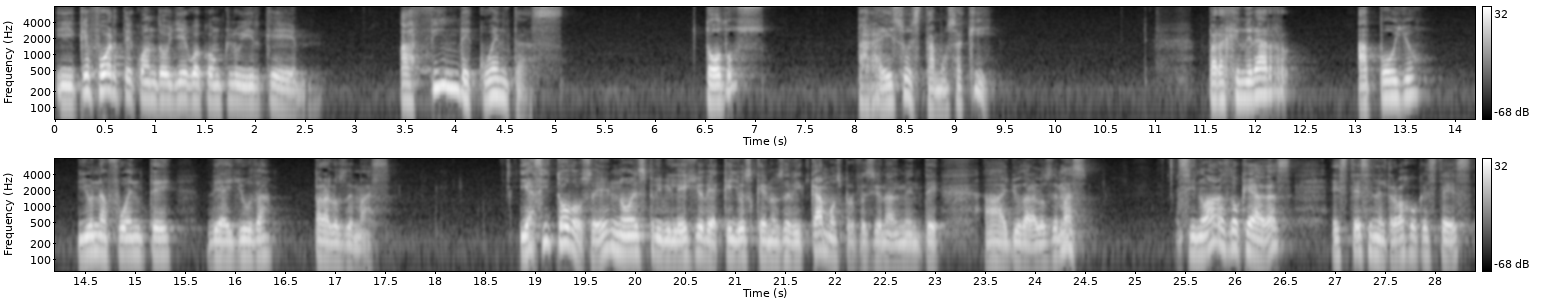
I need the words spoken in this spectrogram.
Y qué fuerte cuando llego a concluir que a fin de cuentas, todos, para eso estamos aquí. Para generar apoyo y una fuente de ayuda para los demás. Y así todos, ¿eh? no es privilegio de aquellos que nos dedicamos profesionalmente a ayudar a los demás. Si no hagas lo que hagas, estés en el trabajo que estés,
